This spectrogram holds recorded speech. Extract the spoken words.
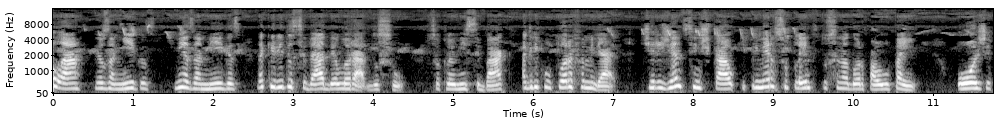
Olá, meus amigos, minhas amigas da querida cidade de Eldorado do Sul. Sou Cleonice Bach, agricultora familiar, dirigente sindical e primeira suplente do senador Paulo Paim. Hoje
